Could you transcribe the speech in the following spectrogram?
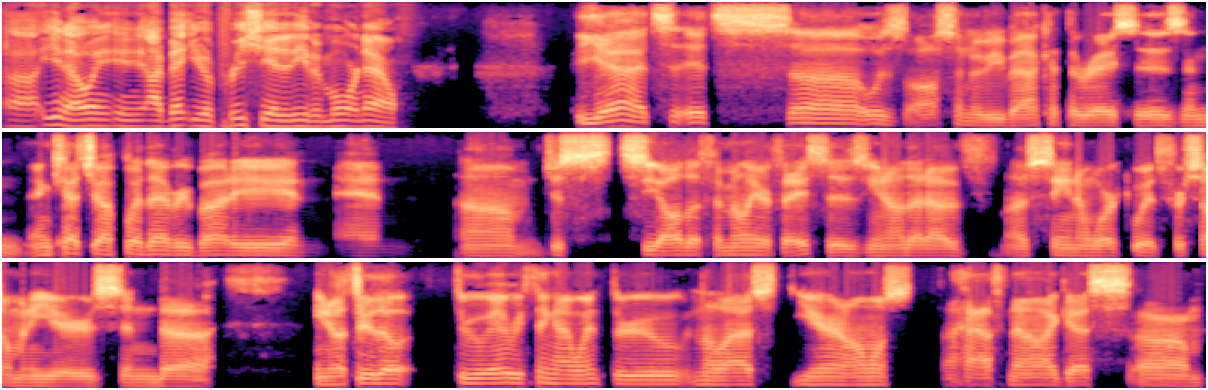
Uh, you know, and, and, I bet you appreciate it even more now. Yeah, it's it's uh, it was awesome to be back at the races and and catch up with everybody and and um, just see all the familiar faces, you know, that I've I've seen and worked with for so many years, and uh, you know, through the through everything I went through in the last year and almost a half now, I guess. Um,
